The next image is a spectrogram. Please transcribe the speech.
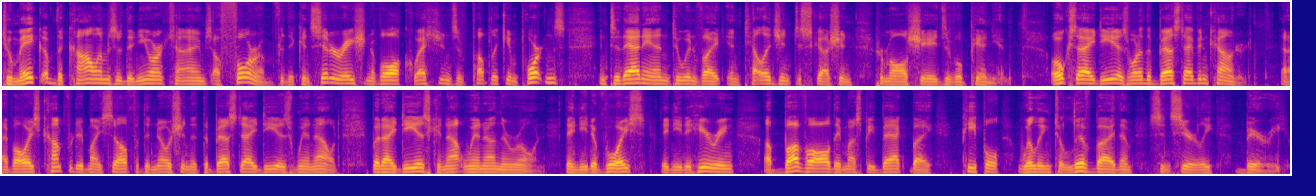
to make of the columns of the New York Times a forum for the consideration of all questions of public importance, and to that end to invite intelligent discussion from all shades of opinion. Oakes' idea is one of the best I've encountered. And I've always comforted myself with the notion that the best ideas win out, but ideas cannot win on their own. They need a voice, they need a hearing. Above all, they must be backed by people willing to live by them. Sincerely, Bari.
